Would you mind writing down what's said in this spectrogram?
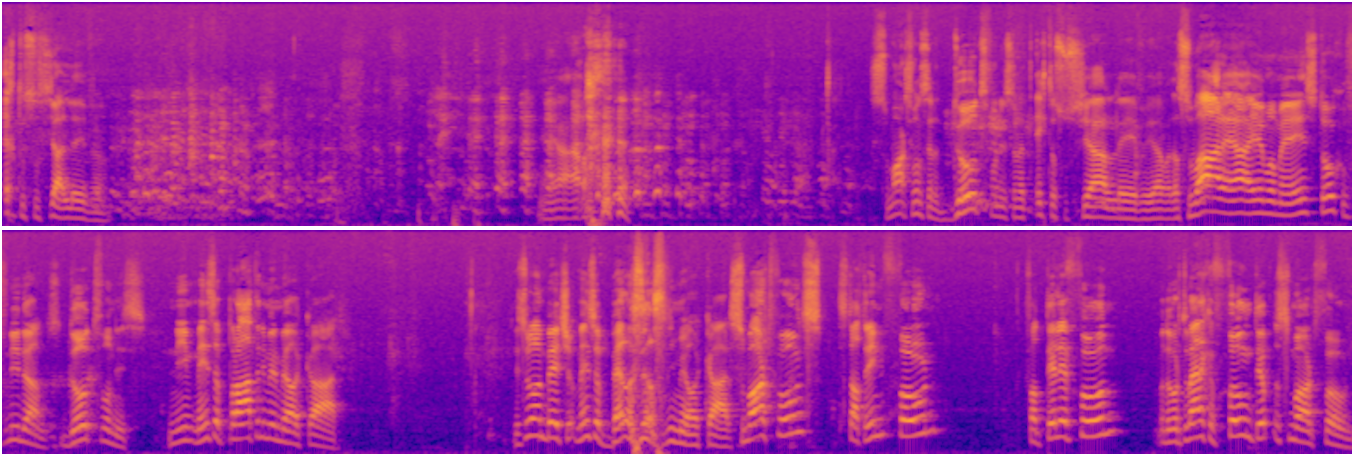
echte sociaal leven. Ja. Smartphones zijn het doodvonnis van het echte sociale leven. Ja, maar dat is waar, ja, helemaal mee eens, toch? Of niet dan? Doodvonnis. Niet, mensen praten niet meer met elkaar. Het is wel een beetje... Mensen bellen zelfs niet met elkaar. Smartphones, staat erin, phone, van telefoon, maar er wordt weinig gefoond op de smartphone.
